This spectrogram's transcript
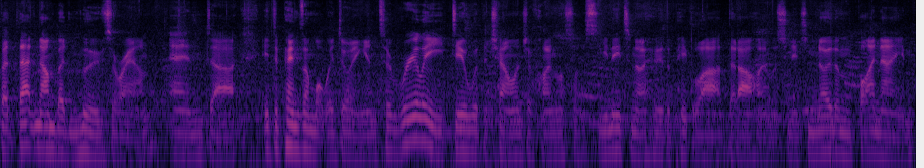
but that number moves around and uh, it depends on what we're doing. And to really deal with the challenge of homelessness, you need to know who the people are that are homeless. You need to know them by name.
